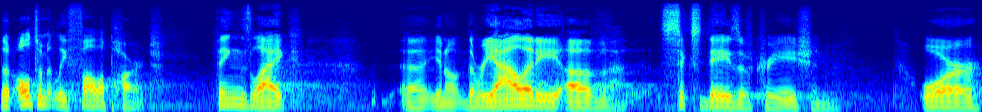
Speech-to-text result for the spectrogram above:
that ultimately fall apart. Things like, uh, you know, the reality of six days of creation, or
